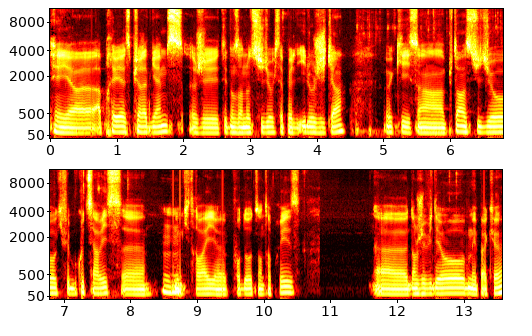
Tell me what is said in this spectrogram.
Et euh, après Spirit Games, j'ai été dans un autre studio qui s'appelle Illogica, qui c'est un, plutôt un studio qui fait beaucoup de services, euh, mhm. qui travaille pour d'autres entreprises, dans le jeu vidéo, mais pas que.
